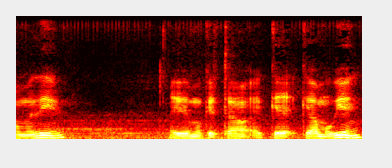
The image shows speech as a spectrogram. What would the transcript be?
Vamos a medir. Ahí vemos que está que, que vamos bien.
